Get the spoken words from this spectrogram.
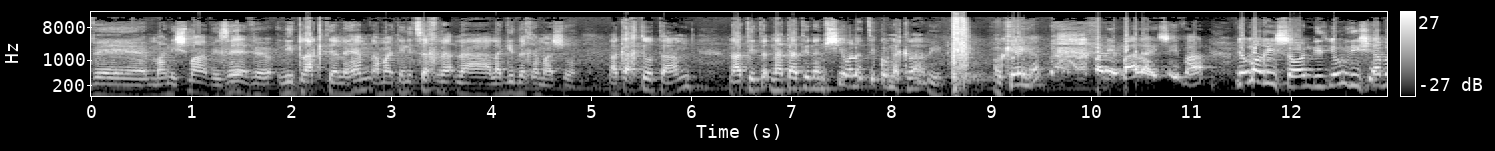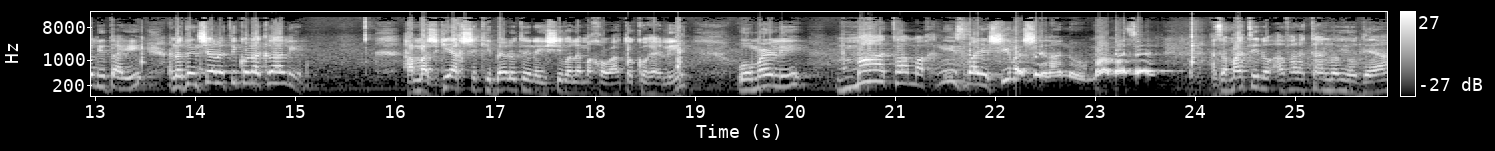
ומה נשמע וזה, ונדלקתי עליהם, אמרתי אני צריך להגיד לכם משהו. לקחתי אותם, נתתי להם שיעור על התיקון הכללי, אוקיי? אני בא לישיבה, יום הראשון, יום ישיבה בליטאי, אני נותן שיעור על התיקון הכללי. המשגיח שקיבל אותי לישיבה למחרת, הוא קורא לי, הוא אומר לי, מה אתה מכניס בישיבה שלנו? מה, מה זה? אז אמרתי לו, אבל אתה לא יודע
